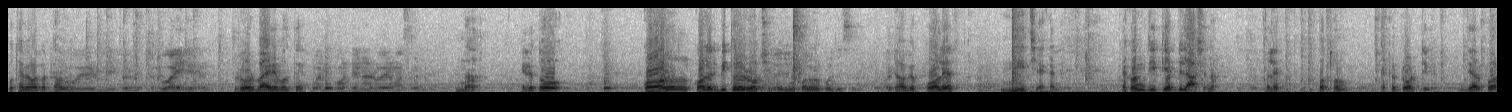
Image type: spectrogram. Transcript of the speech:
কোথায় ব্যবহার করতে হবে। রোর বাইরে বলতে? মানে না এটা তো কল কলের ভিতরে রো ছিল এই জন্য কলের উপরে দিয়েছি। এটা হবে কলের নিচে এখানে। এখন যে টেপ দিলে আসে না তাহলে প্রথম একটা ডট দিবেন। দেওয়ার পর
